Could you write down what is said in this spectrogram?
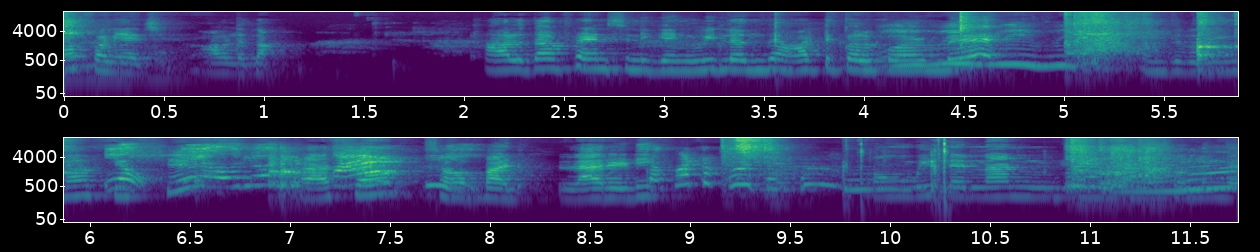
ஆஃப் பண்ணியாச்சு. அவ்வளோதான் அவ்வளோதான் ஃப்ரெண்ட்ஸ் இன்றைக்கி எங்கள் வீட்டில் வந்து ஆட்டுக்கால் குழம்பு. வந்து பார்த்தீங்கன்னா ஃபிஷ்ஷு ரசம் சாப்பாடு எல்லாம் ரெடி உங்கள் வீட்டில் என்னன்னு வீட்டுல சொல்லுங்க.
